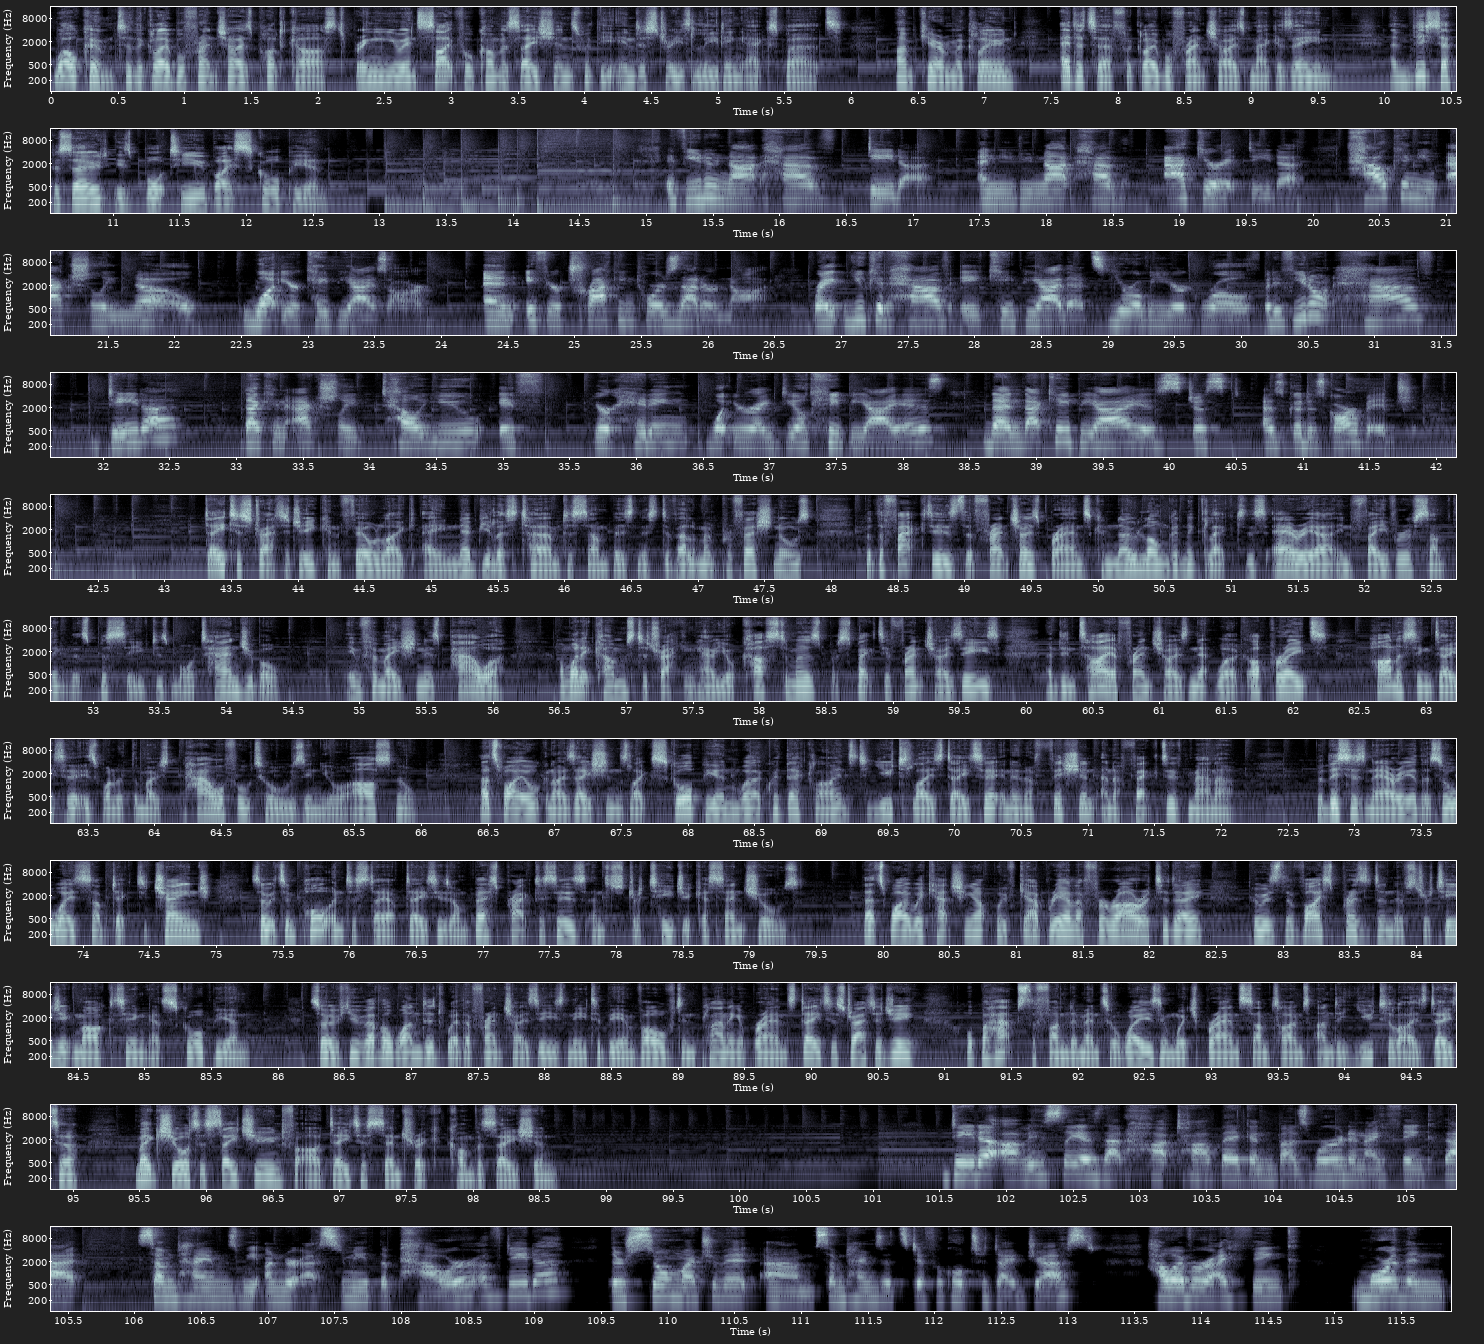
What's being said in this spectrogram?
Welcome to the Global Franchise Podcast, bringing you insightful conversations with the industry's leading experts. I'm Kieran McClune, editor for Global Franchise Magazine, and this episode is brought to you by Scorpion. If you do not have data and you do not have accurate data, how can you actually know what your KPIs are and if you're tracking towards that or not? Right? You could have a KPI that's year over year growth, but if you don't have data that can actually tell you if you're hitting what your ideal KPI is, then that KPI is just as good as garbage. Data strategy can feel like a nebulous term to some business development professionals, but the fact is that franchise brands can no longer neglect this area in favour of something that's perceived as more tangible. Information is power, and when it comes to tracking how your customers, prospective franchisees, and entire franchise network operates, harnessing data is one of the most powerful tools in your arsenal. That's why organizations like Scorpion work with their clients to utilize data in an efficient and effective manner. But this is an area that's always subject to change, so it's important to stay updated on best practices and strategic essentials. That's why we're catching up with Gabriella Ferrara today, who is the Vice President of Strategic Marketing at Scorpion. So, if you've ever wondered whether franchisees need to be involved in planning a brand's data strategy, or perhaps the fundamental ways in which brands sometimes underutilize data, make sure to stay tuned for our data centric conversation. Data obviously is that hot topic and buzzword, and I think that sometimes we underestimate the power of data. There's so much of it, um, sometimes it's difficult to digest. However, I think more than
